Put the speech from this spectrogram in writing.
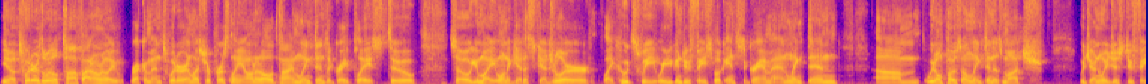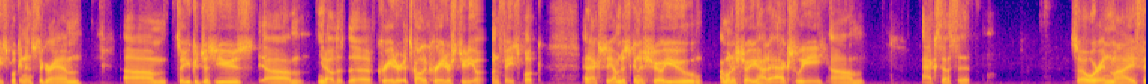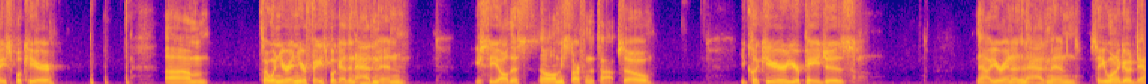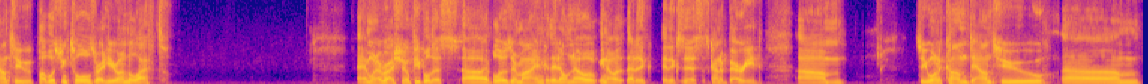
you know, Twitter is a little tough. I don't really recommend Twitter unless you're personally on it all the time. LinkedIn's a great place too. So you might want to get a scheduler like Hootsuite where you can do Facebook, Instagram, and LinkedIn. Um, we don't post on LinkedIn as much. We generally just do Facebook and Instagram. Um, so you could just use, um, you know, the, the creator. It's called a Creator Studio on Facebook. And actually, I'm just going to show you. I'm going to show you how to actually um, access it. So we're in my Facebook here. Um, so when you're in your Facebook as an admin, you see all this. Oh, let me start from the top. So you click here, your pages. Now you're in as an admin. So you want to go down to publishing tools right here on the left. And whenever I show people this, uh, it blows their mind because they don't know, you know, that it, it exists. It's kind of buried. Um, so you want to come down to um,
